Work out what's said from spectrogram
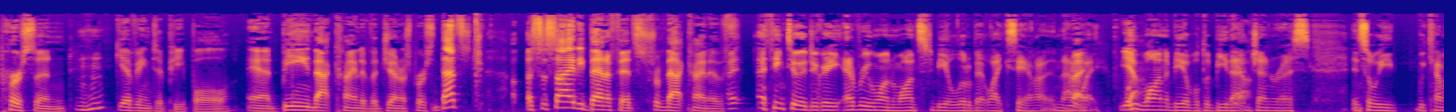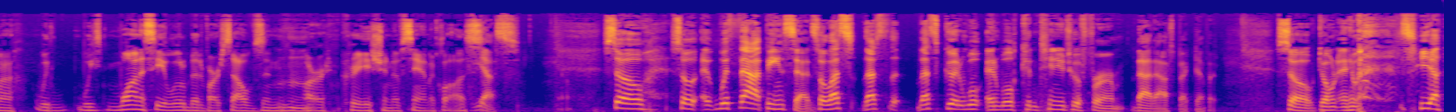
person giving to people and being that kind of a generous person. That's a society benefits from that kind of I, I think to a degree, everyone wants to be a little bit like Santa in that Right. way. Yeah. We want to be able to be that Yeah. generous, and so we we kind of we we want to see a little bit of ourselves in Mm-hmm. our creation of Santa Claus. yes. So, so uh, with that being said, so that's that's the, that's good, and we'll, and we'll continue to affirm that aspect of it. So don't anyone yell,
